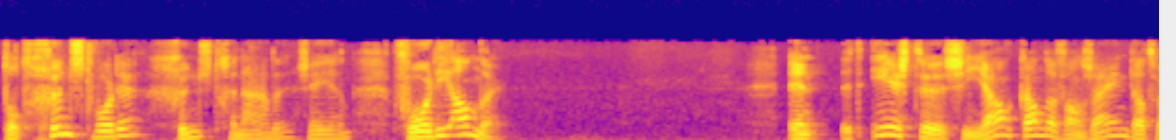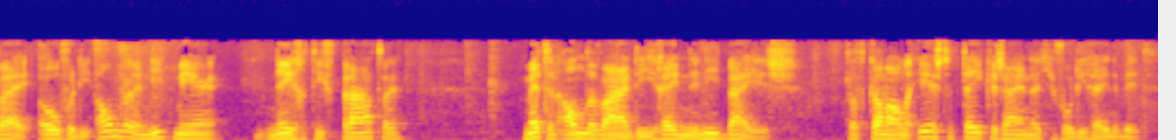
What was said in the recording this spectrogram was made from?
tot gunst worden, gunst, genade, zegen, voor die ander. En het eerste signaal kan daarvan zijn dat wij over die ander niet meer negatief praten met een ander waar diegene niet bij is. Dat kan al een eerste teken zijn dat je voor diegene bidt.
